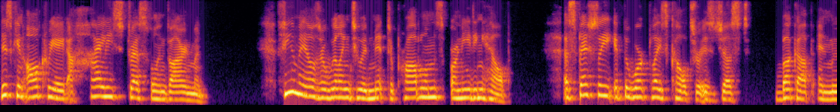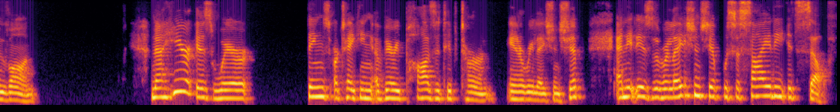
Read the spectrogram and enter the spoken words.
This can all create a highly stressful environment. Few males are willing to admit to problems or needing help, especially if the workplace culture is just buck up and move on. Now, here is where things are taking a very positive turn in a relationship, and it is the relationship with society itself.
